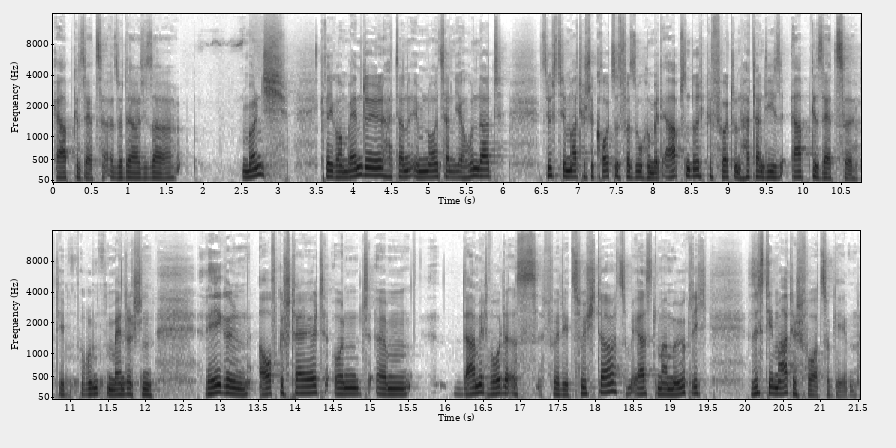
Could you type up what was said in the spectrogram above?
Erbgesetze. Also der, dieser Mönch Gregor Mendel hat dann im 19. Jahrhundert systematische Kreuzungsversuche mit Erbsen durchgeführt und hat dann diese Erbgesetze, die berühmten Mendelschen Regeln aufgestellt und ähm, damit wurde es für die Züchter zum ersten Mal möglich, systematisch vorzugehen.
